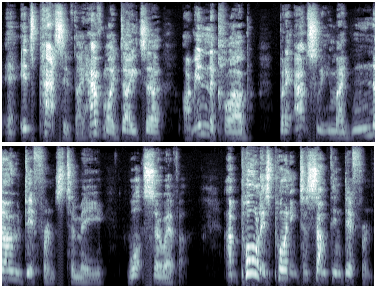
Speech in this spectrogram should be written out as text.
It's passive. They have my data. I'm in the club, but it absolutely made no difference to me whatsoever. And Paul is pointing to something different,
